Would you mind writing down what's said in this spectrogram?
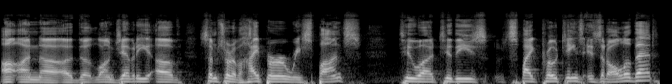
uh, on uh, the longevity of some sort of hyper response to uh, to these spike proteins? Is it all of that?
